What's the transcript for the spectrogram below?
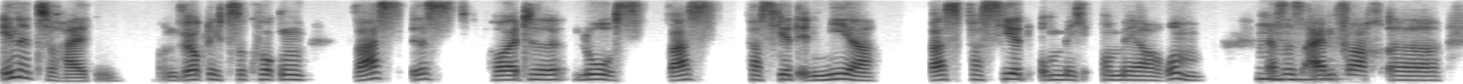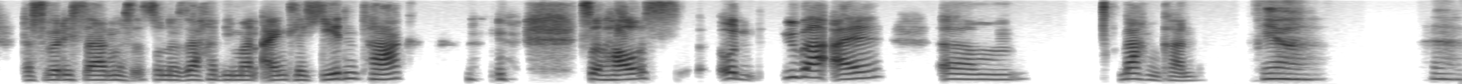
innezuhalten und wirklich zu gucken, was ist heute los? Was passiert in mir? Was passiert um mich, um mir herum? Das mhm. ist einfach, äh, das würde ich sagen, das ist so eine Sache, die man eigentlich jeden Tag zu Hause und überall ähm, machen kann. Ja. ja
